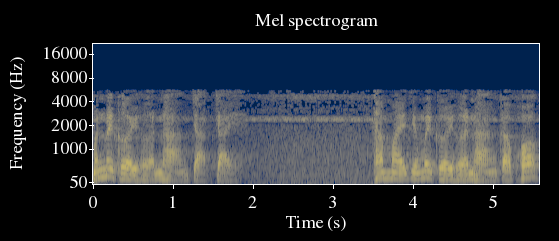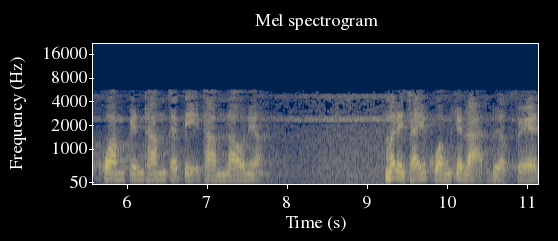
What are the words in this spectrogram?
มันไม่เคยเหินห่างจากใจทำไมจึงไม่เคยเหินห่างกับ เพราะความเป็นธรรมตติธรรมเราเนี่ย ไม่ได้ใช้ความฉลาดเลือกเฟ้น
